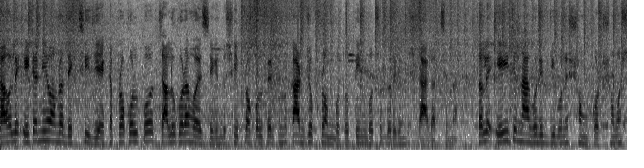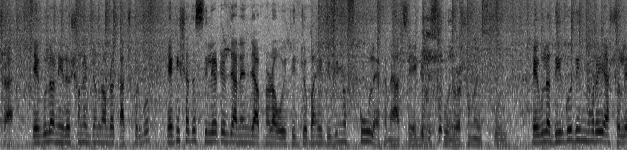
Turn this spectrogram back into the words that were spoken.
তাহলে এটা নিয়েও আমরা দেখছি যে একটা প্রকল্প চালু করা হয়েছে, কিন্তু সেই প্রকল্পের কোনো কার্যক্রম গত তিন বছর ধরে কিন্তু সেটা আগাচ্ছে না। তাহলে এই যে নাগরিক জীবনের সংকট, সমস্যা, এগুলো নিরসনের জন্য আমরা কাজ করব। একই সাথে সিলেটের জানেন যে আপনারা ঐতিহ্যবাহী বিভিন্ন স্কুল এখানে আছে এইডিডি স্কুল, রসময় স্কুল এগুলো দীর্ঘদিন ধরেই আসলে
